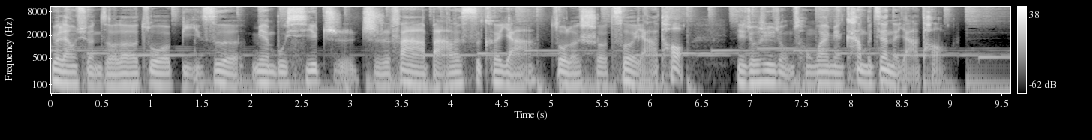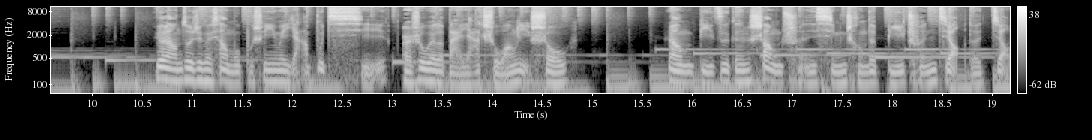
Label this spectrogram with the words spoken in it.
月亮选择了做鼻子、面部吸脂、植发，拔了四颗牙，做了舌侧牙套，也就是一种从外面看不见的牙套。月亮做这个项目不是因为牙不齐，而是为了把牙齿往里收，让鼻子跟上唇形成的鼻唇角的角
